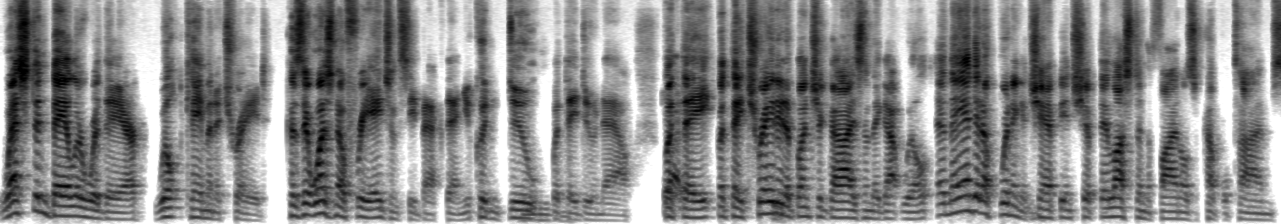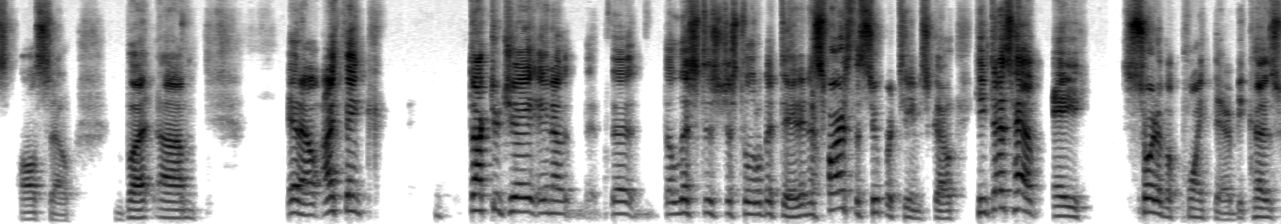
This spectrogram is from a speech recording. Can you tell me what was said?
West and Baylor were there. Wilt came in a trade. because there was no free agency back then. You couldn't do Mm. what they do now. But they but they traded a bunch of guys and they got Wilt and they ended up winning a championship. They lost in the finals a couple times also. But um, you know, I think Dr. J, you know, the the list is just a little bit dated. And as far as the super teams go, he does have a sort of a point there because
